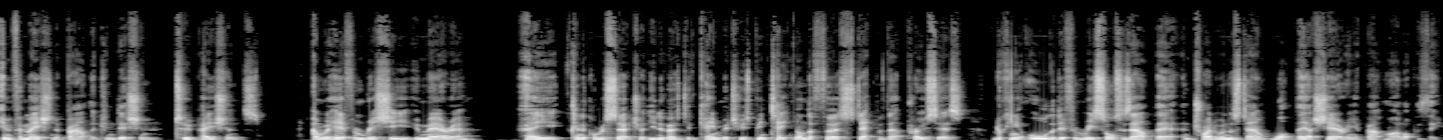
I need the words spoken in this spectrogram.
information about the condition to patients. And we'll hear from Rishi Umeria, a clinical researcher at the University of Cambridge, who's been taking on the first step of that process, looking at all the different resources out there and trying to understand what they are sharing about myelopathy.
